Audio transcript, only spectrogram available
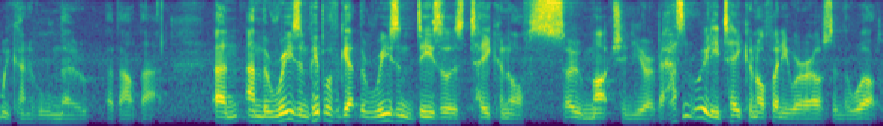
we kind of all know about that. And, and, the reason, people forget the reason diesel has taken off so much in Europe, it hasn't really taken off anywhere else in the world.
